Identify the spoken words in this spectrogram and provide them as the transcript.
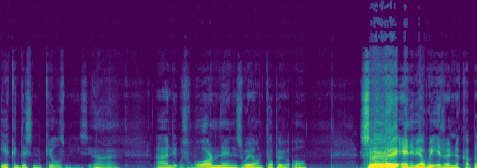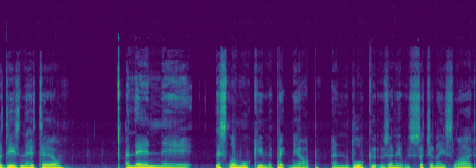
air conditioning kills me, you see. Aye. And it was warm then as well on top of it all. So uh, anyway, I waited around a couple of days in the hotel, and then uh, this limo came to pick me up, and the bloke that was in it was such a nice lad,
